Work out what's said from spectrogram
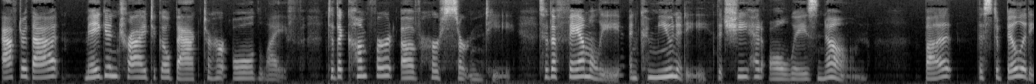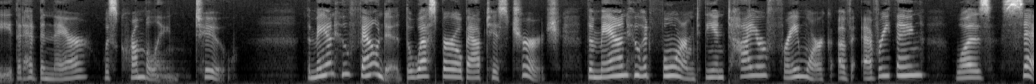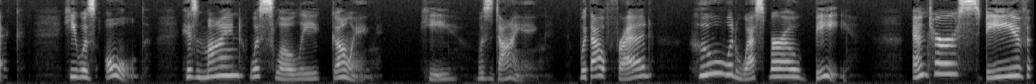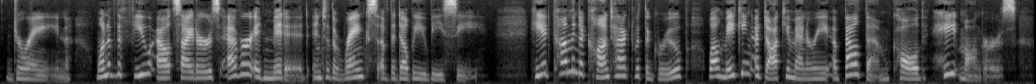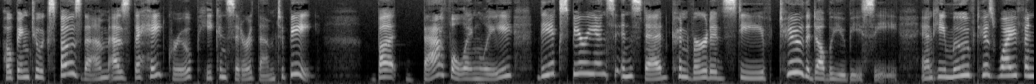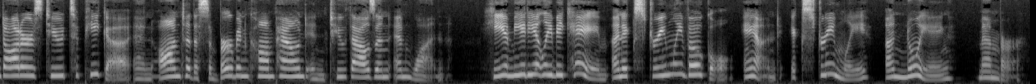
After that, Megan tried to go back to her old life, to the comfort of her certainty, to the family and community that she had always known. But the stability that had been there was crumbling, too. The man who founded the Westboro Baptist Church, the man who had formed the entire framework of everything, was sick. He was old his mind was slowly going. He was dying. Without Fred, who would Westboro be? Enter Steve Drain, one of the few outsiders ever admitted into the ranks of the WBC. He had come into contact with the group while making a documentary about them called Hate Mongers, hoping to expose them as the hate group he considered them to be. But bafflingly, the experience instead converted Steve to the WBC, and he moved his wife and daughters to Topeka and onto the suburban compound in 2001. He immediately became an extremely vocal and extremely annoying member.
